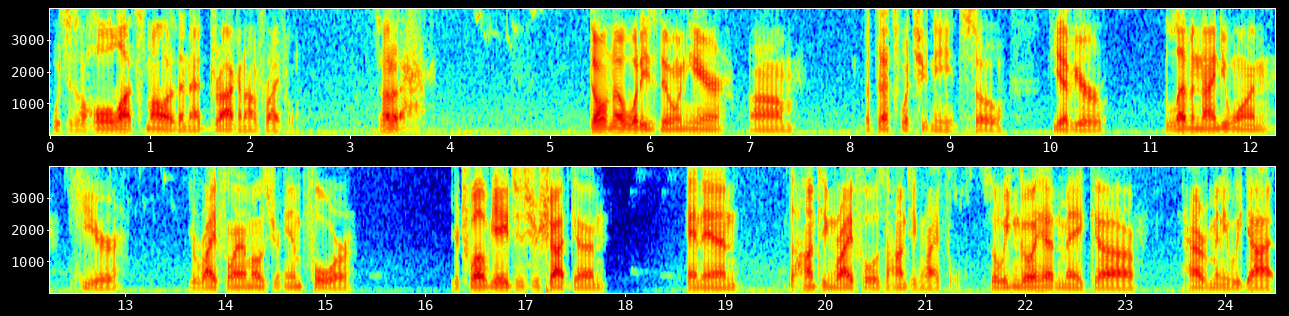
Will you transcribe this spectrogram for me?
which is a whole lot smaller than that Dragunov rifle. So I don't, don't know what he's doing here, um, but that's what you need. So you have your 1191 here, your rifle ammo is your M4, your 12 gauge is your shotgun, and then the hunting rifle is the hunting rifle. So we can go ahead and make uh, however many we got.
